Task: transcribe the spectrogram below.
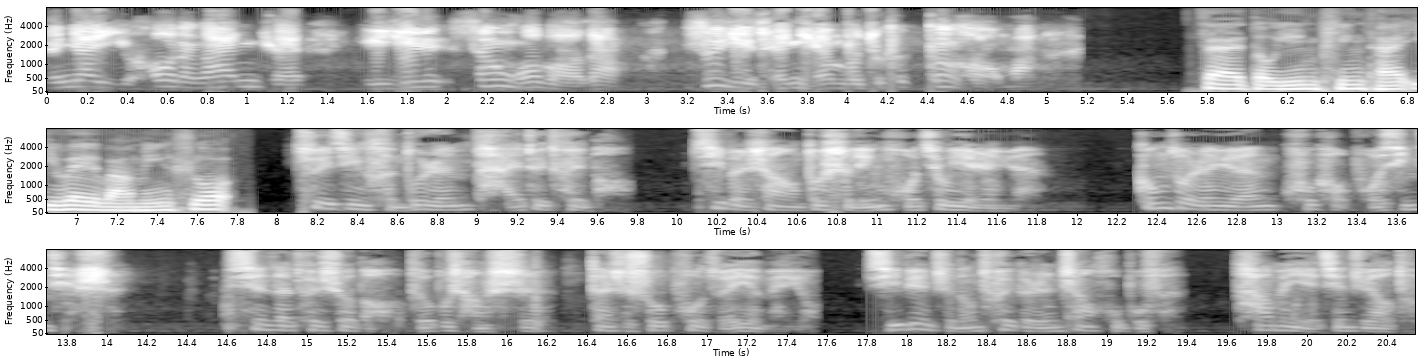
人家以后的安全以及生活保障，自己存钱不就更更好吗？在抖音平台，一位网民说。最近很多人排队退保，基本上都是灵活就业人员。工作人员苦口婆心解释，现在退社保得不偿失，但是说破嘴也没用。即便只能退个人账户部分，他们也坚决要退。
